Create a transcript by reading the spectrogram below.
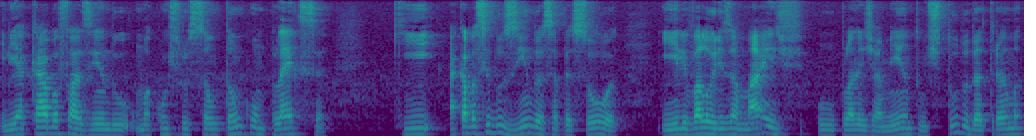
Ele acaba fazendo uma construção tão complexa que acaba seduzindo essa pessoa e ele valoriza mais o planejamento, o estudo da trama,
